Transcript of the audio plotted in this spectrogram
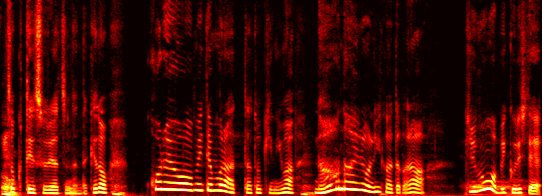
うん。測定するやつなんだけど、これを見てもらった時には、七色に光ったから、自分はびっくりして、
